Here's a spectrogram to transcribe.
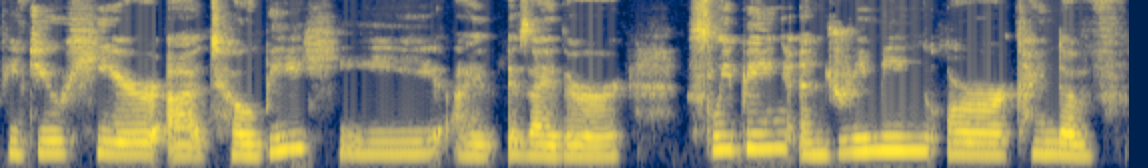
If you do hear uh, Toby, he is either sleeping and dreaming or kind of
